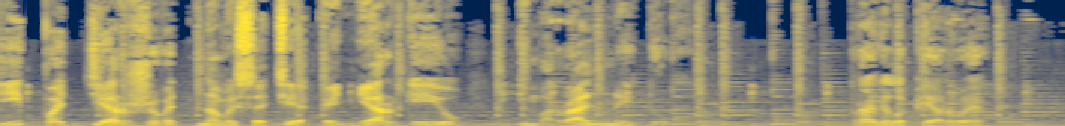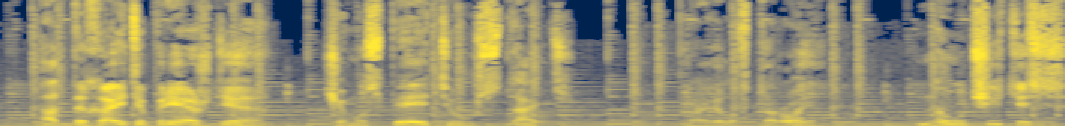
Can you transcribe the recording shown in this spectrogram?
и поддерживать на высоте энергию и моральный дух. Правило первое – Отдыхайте прежде, чем успеете устать. Правило второе. Научитесь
